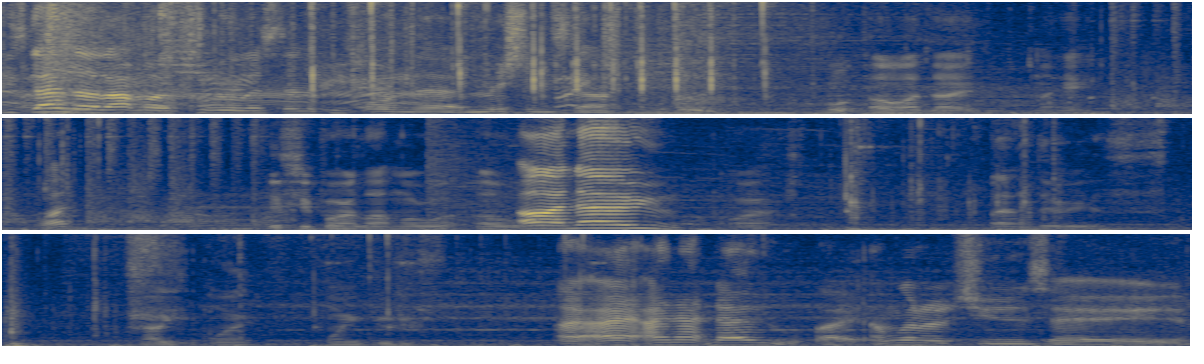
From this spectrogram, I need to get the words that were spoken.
These guys are a lot more clueless than the people in the mission stuff. Oh, oh, I died. My hand. What? These people are a lot more. wo- Oh. Oh no! What? Wow, there he is. How you? Why? Why you do this? I I I not know. Alright, I'm gonna choose a.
